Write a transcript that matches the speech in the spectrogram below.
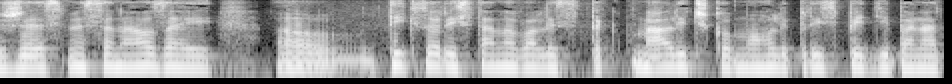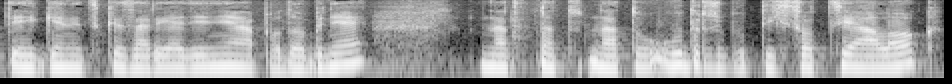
že sme sa naozaj, tí, ktorí stanovali, tak maličko mohli prispieť iba na tie hygienické zariadenia a podobne, na, na, tú, na tú údržbu tých sociálok.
